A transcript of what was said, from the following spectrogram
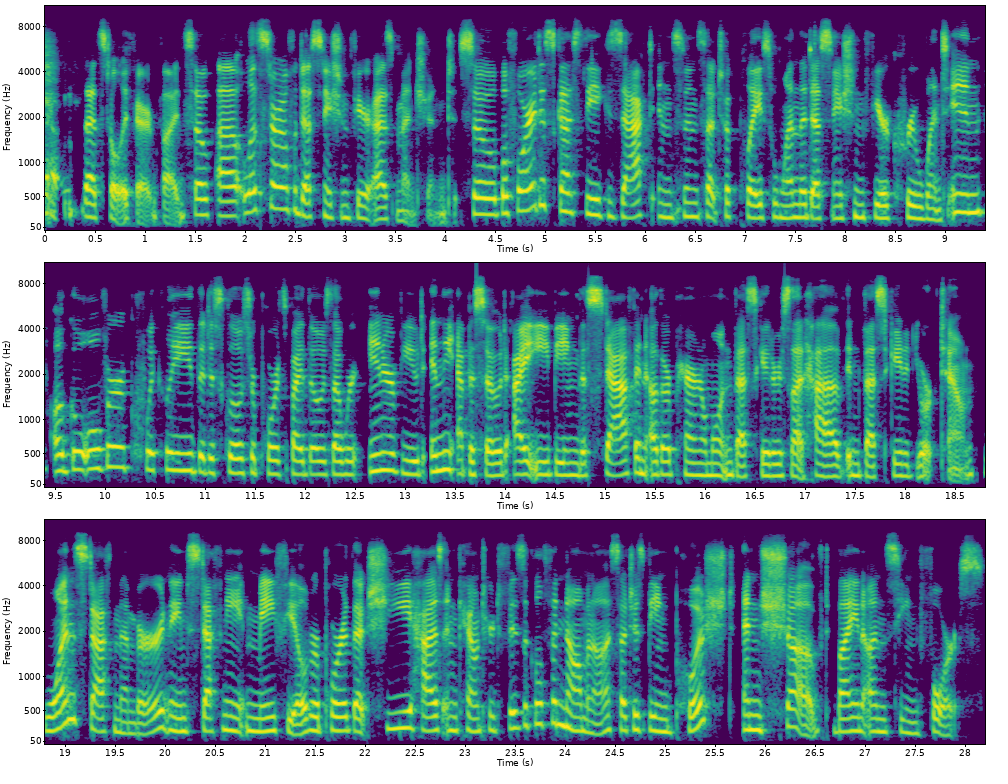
That's totally fair and fine. So uh, let's start off with Destination Fear as mentioned. So before I discuss the exact incidents that took place when the Destination Fear crew went in, I'll go over quickly the disclosed reports by those that were interviewed in the episode, i.e., being the staff and other paranormal investigators that have investigated Yorktown. One staff member named Stephanie Mayfield reported that she has encountered physical phenomena such as being pushed and shoved by an unseen force.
